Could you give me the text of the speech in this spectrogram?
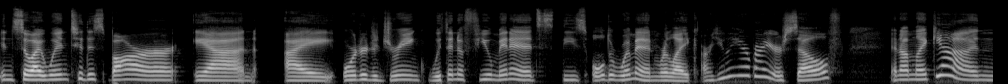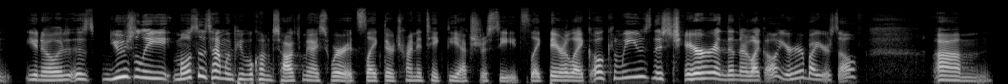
And so I went to this bar and I ordered a drink. Within a few minutes, these older women were like, Are you here by yourself? And I'm like, Yeah. And, you know, it is usually most of the time when people come to talk to me, I swear it's like they're trying to take the extra seats. Like they're like, Oh, can we use this chair? And then they're like, Oh, you're here by yourself. Um,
